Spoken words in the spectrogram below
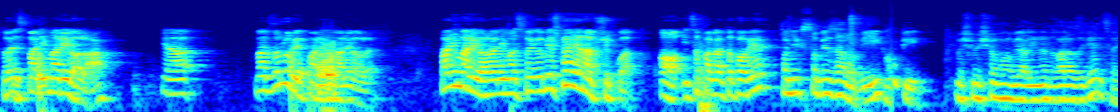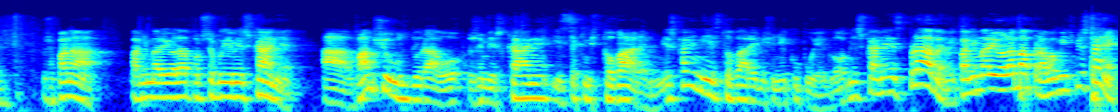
To jest pani Mariola. Ja bardzo lubię panią Mariolę. Pani Mariola nie ma swojego mieszkania na przykład. O, i co pan na to powie? To niech sobie zarobi i kupi. Myśmy się umawiali na dwa razy więcej. Proszę pana, pani Mariola potrzebuje mieszkanie, a wam się uzdurało, że mieszkanie jest jakimś towarem. Mieszkanie nie jest towarem i się nie kupuje go. Mieszkanie jest prawem i pani Mariola ma prawo mieć mieszkanie.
